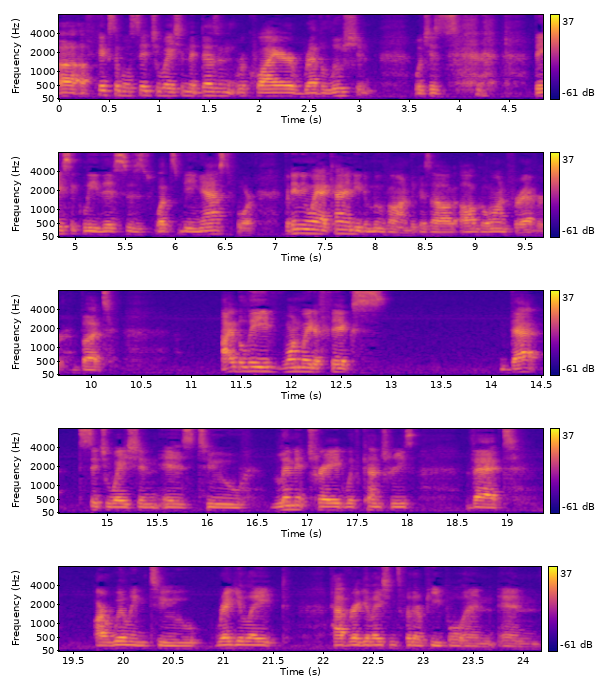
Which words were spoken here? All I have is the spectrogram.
a fixable situation that doesn't require revolution, which is basically this is what's being asked for. But anyway, I kind of need to move on because I'll, I'll go on forever. But I believe one way to fix that situation is to limit trade with countries that are willing to regulate have regulations for their people and, and,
